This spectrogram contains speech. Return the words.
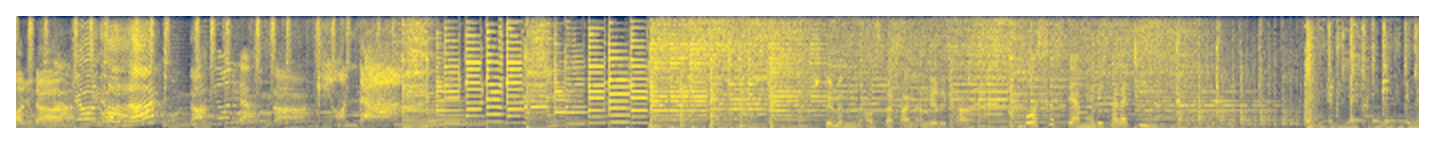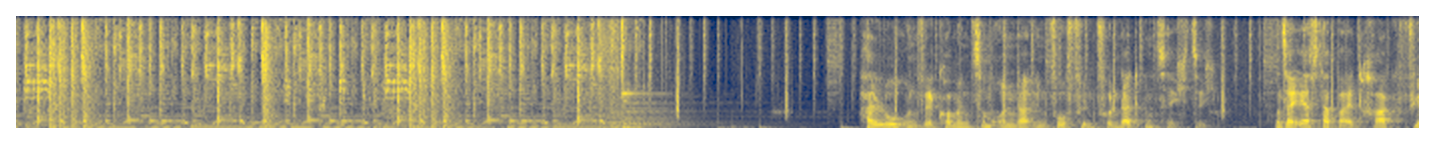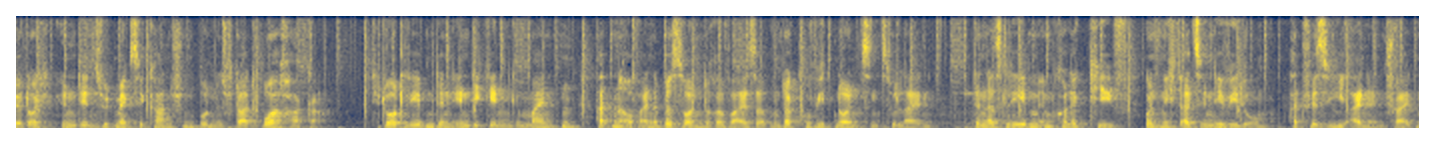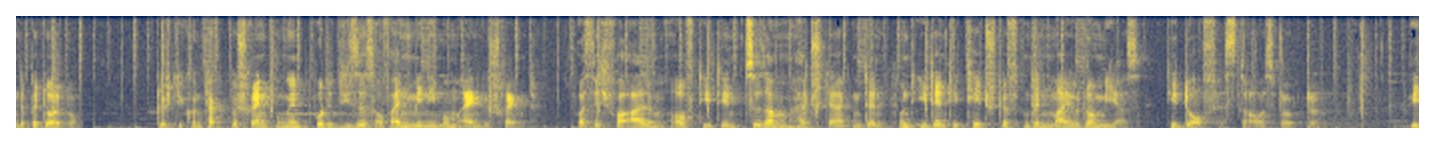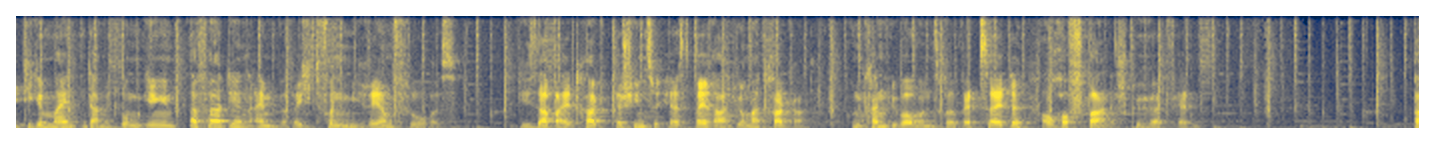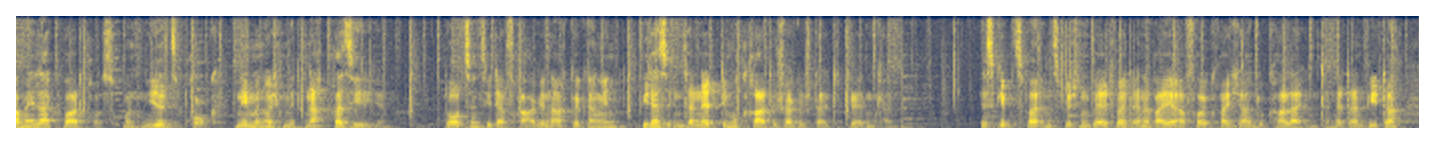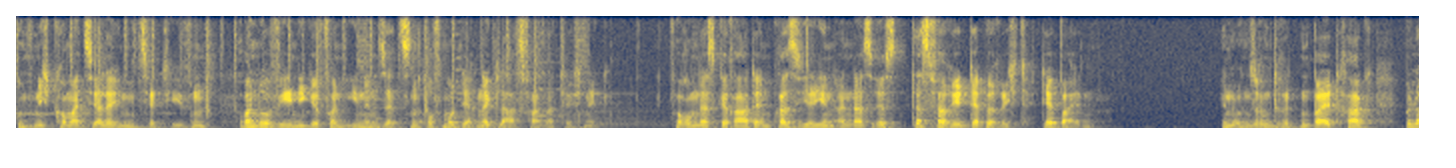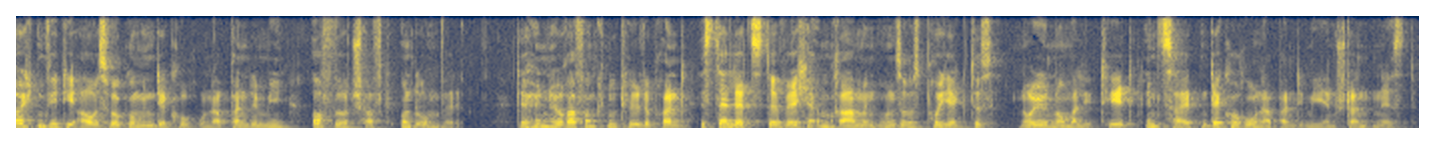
onda? ¿Qué onda? onda? ¿Qué onda? Stimmen aus Lateinamerika. Voces de América Latina. Hallo und willkommen zum Onda Info 560. Unser erster Beitrag führt euch in den südmexikanischen Bundesstaat Oaxaca. Die dort lebenden indigenen Gemeinden hatten auf eine besondere Weise unter Covid-19 zu leiden. Denn das Leben im Kollektiv und nicht als Individuum hat für sie eine entscheidende Bedeutung. Durch die Kontaktbeschränkungen wurde dieses auf ein Minimum eingeschränkt, was sich vor allem auf die den Zusammenhalt stärkenden und identitätsstiftenden Mayodomias, die Dorffeste, auswirkte. Wie die Gemeinden damit umgingen, erfahrt ihr in einem Bericht von Miriam Flores. Dieser Beitrag erschien zuerst bei Radio Matraca und kann über unsere Webseite auch auf Spanisch gehört werden. Pamela Quadros und Nils Brock nehmen euch mit nach Brasilien. Dort sind sie der Frage nachgegangen, wie das Internet demokratischer gestaltet werden kann. Es gibt zwar inzwischen weltweit eine Reihe erfolgreicher lokaler Internetanbieter und nicht kommerzieller Initiativen, aber nur wenige von ihnen setzen auf moderne Glasfasertechnik. Warum das gerade in Brasilien anders ist, das verrät der Bericht der beiden. In unserem dritten Beitrag beleuchten wir die Auswirkungen der Corona-Pandemie auf Wirtschaft und Umwelt. Der Hinhörer von Knut Hildebrand ist der letzte, welcher im Rahmen unseres Projektes Neue Normalität in Zeiten der Corona-Pandemie entstanden ist.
